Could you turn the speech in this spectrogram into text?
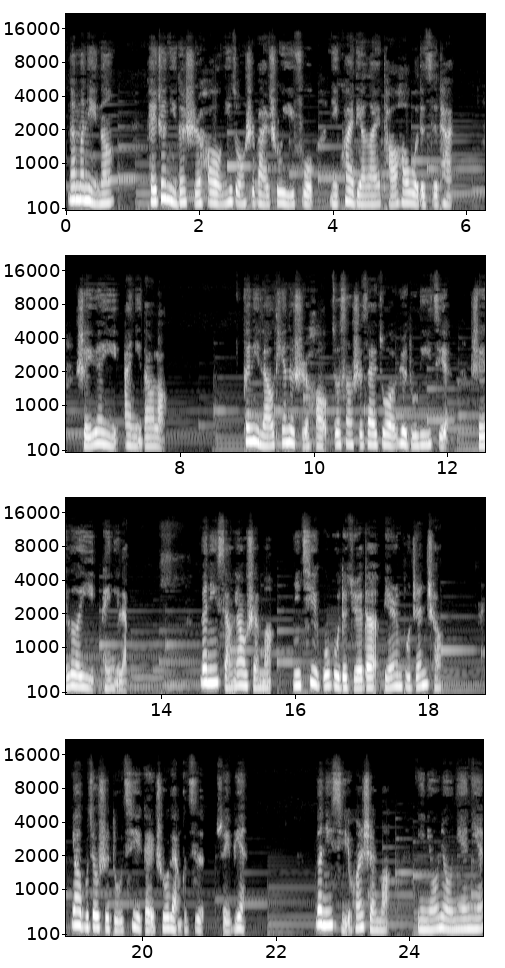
那么你呢？陪着你的时候，你总是摆出一副你快点来讨好我的姿态。谁愿意爱你到老？跟你聊天的时候，就像是在做阅读理解。谁乐意陪你聊？问你想要什么，你气鼓鼓的觉得别人不真诚，要不就是赌气给出两个字随便。问你喜欢什么，你扭扭捏捏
